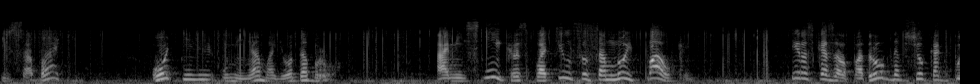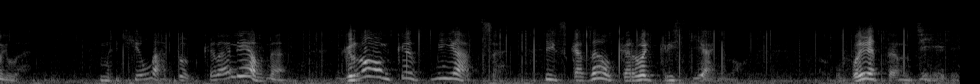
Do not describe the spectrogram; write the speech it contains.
и собаки отняли у меня мое добро, а мясник расплатился со мной палкой и рассказал подробно все, как было. Начала тут королевна громко смеяться, и сказал король крестьянину, в этом деле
